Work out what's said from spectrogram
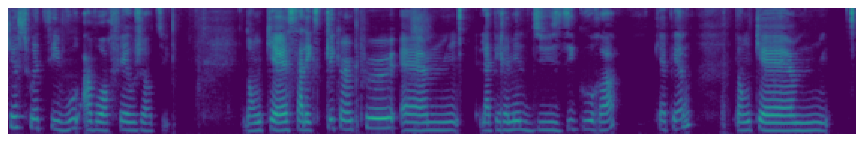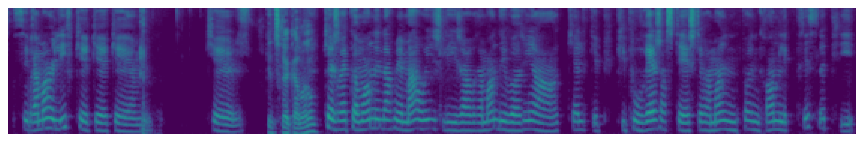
que souhaitez-vous avoir fait aujourd'hui? Donc, euh, ça l'explique un peu euh, la pyramide du Ziggoura, qu'il appelle. Donc, c'est vraiment un livre que, que, que, que, que tu recommandes? Que je recommande énormément, oui. Je l'ai genre vraiment dévoré en quelques. Puis, pour vrai, genre, j'étais vraiment une, pas une grande lectrice, là. Puis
